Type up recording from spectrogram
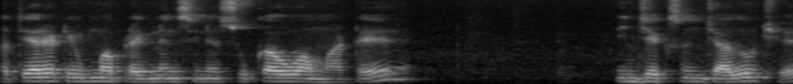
અત્યારે ટ્યુબમાં પ્રેગ્નન્સીને સુકાવવા માટે ઇન્જેક્શન ચાલુ છે.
